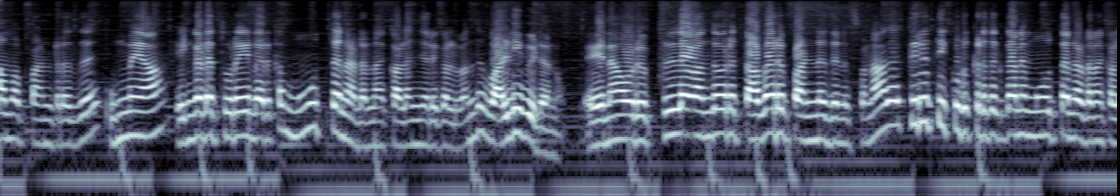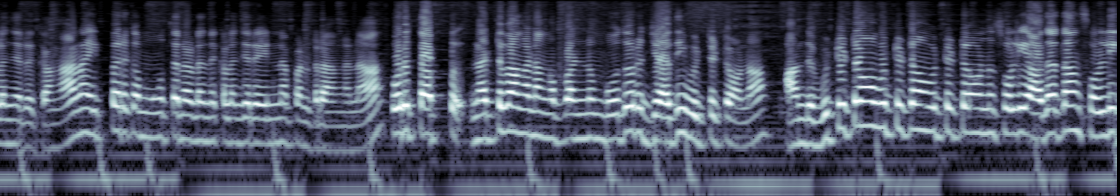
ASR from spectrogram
இல்லாம பண்றது உண்மையா? எங்கட துறையில இருக்க மூத்த நடன கலைஞர்கள் வந்து வழிவிடணும். ஏன்னா ஒரு பிள்ளை வந்து ஒரு தவறு பண்ணுதுன்னு சொன்னா அதை திருத்தி கொடுக்கறதுக்கு தானே மூத்த நடன கலைஞர் இருக்காங்க. ஆனா இப்ப இருக்க மூத்த நடன கலைஞர் என்ன பண்றாங்கன்னா ஒரு தப்பு. நட்டுவாங்க நாங்க பண்ணும்போது ஒரு ஜதி விட்டுட்டோம்னா அந்த விட்டுட்டோம் விட்டுட்டோம் விட்டுட்டோம்னு சொல்லி அதை தான் சொல்லி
